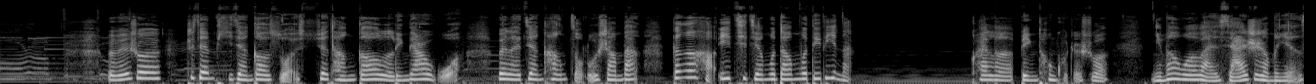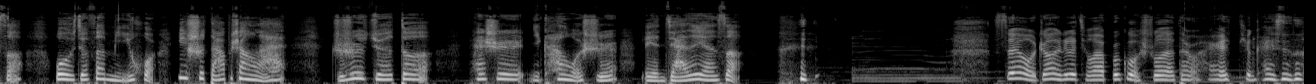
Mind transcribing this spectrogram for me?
伟伟说，之前体检告诉我血糖高了零点五，为了健康走路上班，刚刚好一期节目到目的地呢。”快乐并痛苦着说：“你问我晚霞是什么颜色，我有些犯迷糊，一时答不上来。只是觉得它是你看我时脸颊的颜色。虽然我知道你这个情话不是跟我说的，但是我还是挺开心的。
